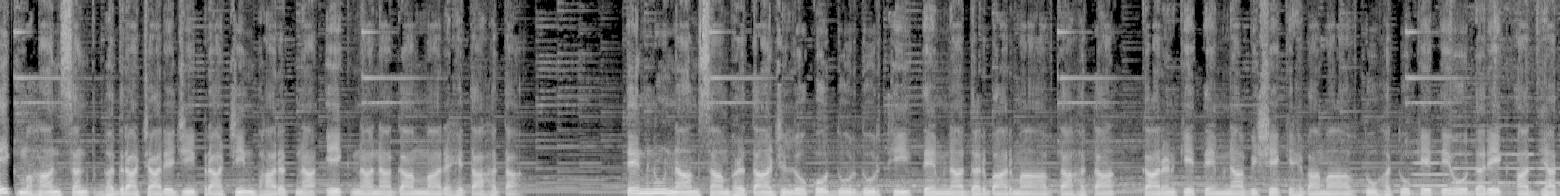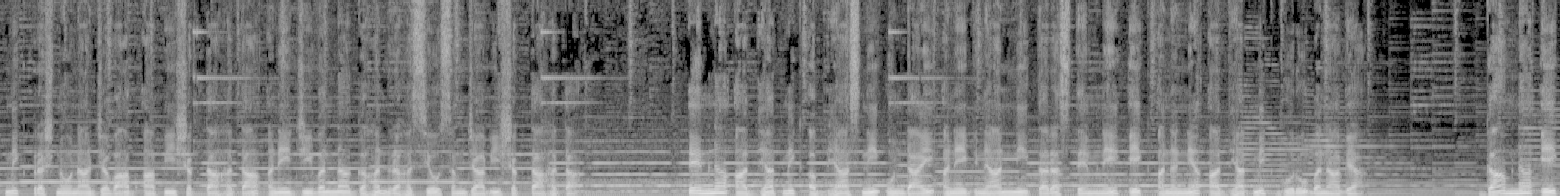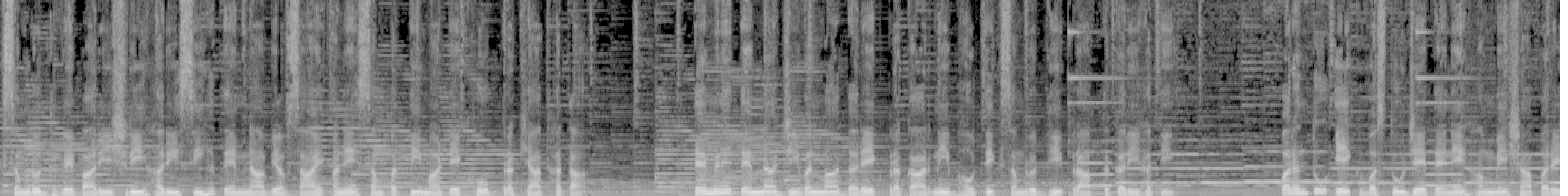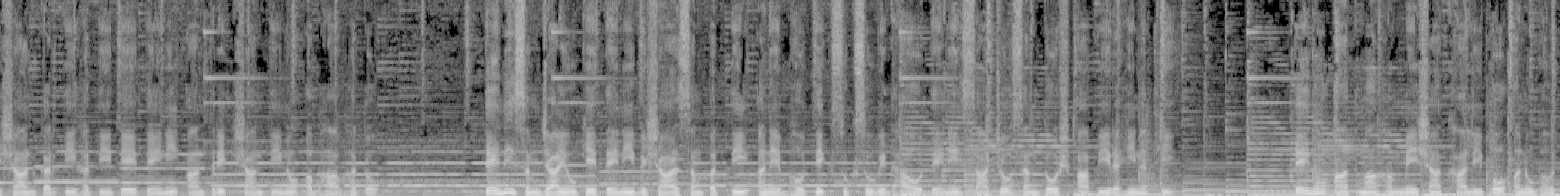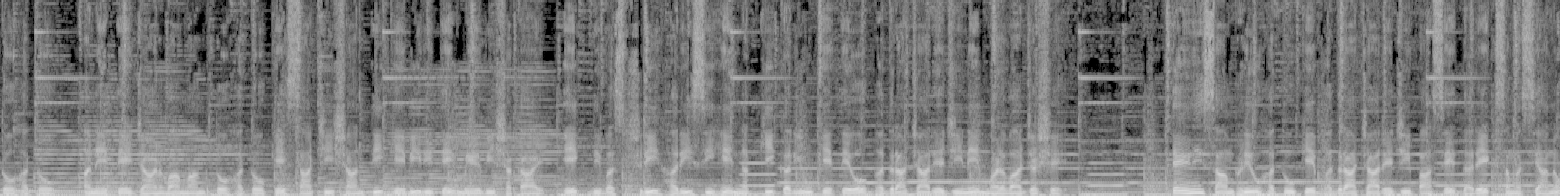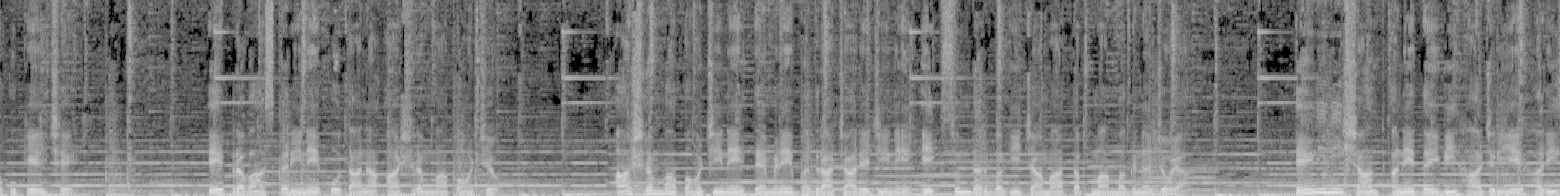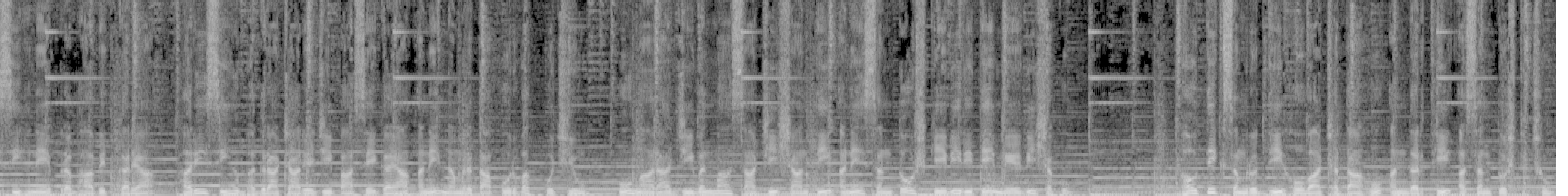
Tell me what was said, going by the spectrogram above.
એક મહાન સંત ભદ્રાચાર્યજી પ્રાચીન ભારતના એક નાના ગામમાં રહેતા હતા. તેમનું નામ સાંભળતા જ લોકો દૂર દૂરથી તેમના દરબારમાં આવતા હતા, કારણ કે તેમના વિશે કહેવામાં આવતું હતું કે તેઓ દરેક આધ્યાત્મિક પ્રશ્નોના જવાબ આપી શકતા હતા અને જીવનના ગહન રહસ્યો સમજાવી શકતા હતા. તેમના આધ્યાત્મિક અભ્યાસની ઊંડાઈ અને જ્ઞાનની તરસ તેમને એક અનન્ય આધ્યાત્મિક ગુરુ બનાવ્યા. ગામના એક સમૃદ્ધ વેપારી શ્રી હરિસિંહ તેમના વ્યવસાય અને સંપત્તિ માટે ખૂબ પ્રખ્યાત હતા. તેમણે તેમના જીવનમાં દરેક પ્રકારની ભૌતિક સમૃદ્ધિ પ્રાપ્ત કરી હતી. પરંતુ એક વસ્તુ જે તેને હંમેશા પરેશાન કરતી હતી તે તેની આંતરિક શાંતિનો અભાવ હતો. તેને સમજાયું કે તેની વિશાળ સંપત્તિ અને ભૌતિક સુખ સુવિધાઓ તેને સાચો સંતોષ આપી રહી નથી. તેનો આત્મા હંમેશા ખાલીપો અનુભવતો હતો અને તે જાણવા માંગતો હતો કે સાચી શાંતિ કેવી રીતે મેળવી શકાય. એક દિવસ શ્રી હરિસિંહે નક્કી કર્યું કે તેઓ ભદ્રાચાર્યજીને મળવા જશે. તેણે સાંભળ્યું હતું કે ભદ્રાચાર્યજી પાસે દરેક સમસ્યાનો ઉકેલ છે. તે પ્રવાસ કરીને પોતાના આશ્રમમાં પહોંચ્યો. આશ્રમમાં પહોંચીને તેમણે ભદ્રાચાર્યજીને એક સુંદર બગીચામાં તપમાં મગ્ન જોયા. તેણીની શાંત અને દૈવી હાજરીએ હરિસિંહને પ્રભાવિત કર્યા. હરિસિંહ ભદ્રાચાર્યજી પાસે ગયા અને નમ્રતાપૂર્વક પૂછ્યું, હું મારા જીવનમાં સાચી શાંતિ અને સંતોષ કેવી રીતે મેળવી શકું? ભૌતિક સમૃદ્ધિ હોવા છતાં હું અંદરથી અસંતુષ્ટ છું.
